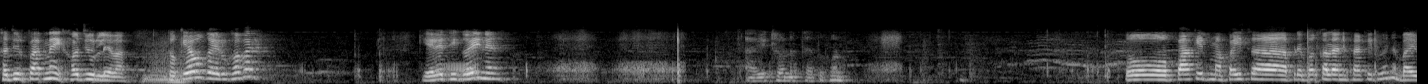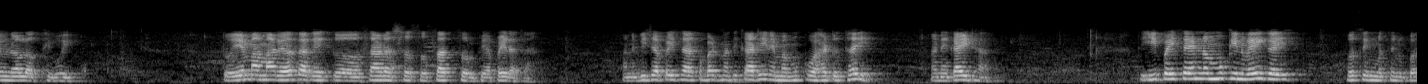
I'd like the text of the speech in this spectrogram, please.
ખજૂર પાક નહીં, ખજૂર લેવા. તો કેવું કર્યું ખબર? ઘેરેથી ગઈ ને આ હેઠો નથી થતું પણ તો પાકીટમાં પૈસા આપણે બકાલાની પાકીટ હોય ને, બાયુને અલગથી હોય. તો એમાં મારે હતા કંઈક સાડા છસો, સાતસો રૂપિયા પડ્યા હતા. અને બીજા પૈસા કબાટમાંથી કાઢીને એમાં મૂકવા હાટું થઈ અને કાઢ્યા. તો એ પૈસા એમને મૂકીને વહી ગઈ વોશિંગ મશીન ઉપર.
